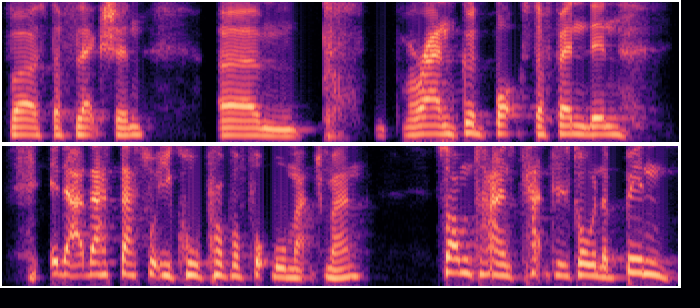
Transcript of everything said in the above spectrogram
first deflection. Um, ran good box defending. It, that, that's that's what you call proper football match, man. Sometimes tactics go in the bin,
